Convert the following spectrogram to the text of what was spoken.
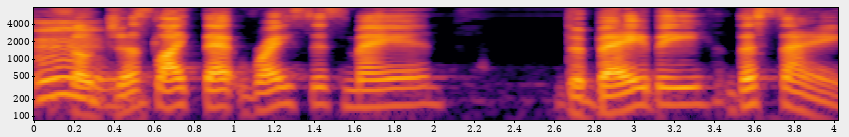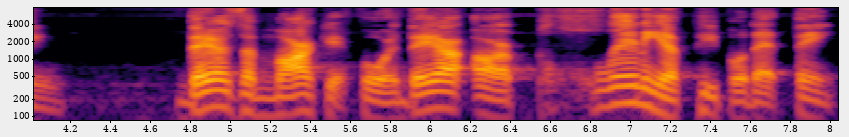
So Mm. just like that racist man, DaBaby, the same. There's a market for it. There are plenty of people that think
